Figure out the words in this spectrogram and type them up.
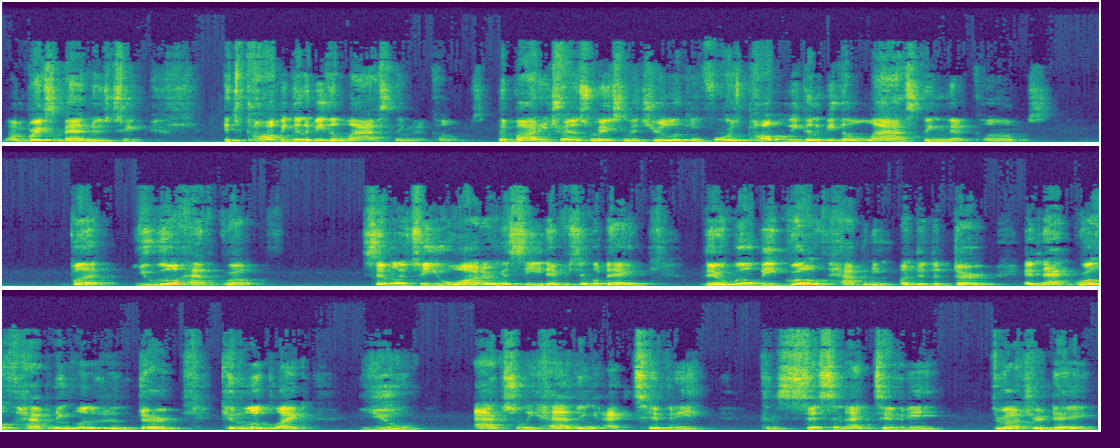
I'm going to break some bad news to you it's probably going to be the last thing that comes. The body transformation that you're looking for is probably going to be the last thing that comes, but you will have growth. Similar to you watering a seed every single day, there will be growth happening under the dirt. And that growth happening under the dirt can look like you actually having activity, consistent activity throughout your day,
